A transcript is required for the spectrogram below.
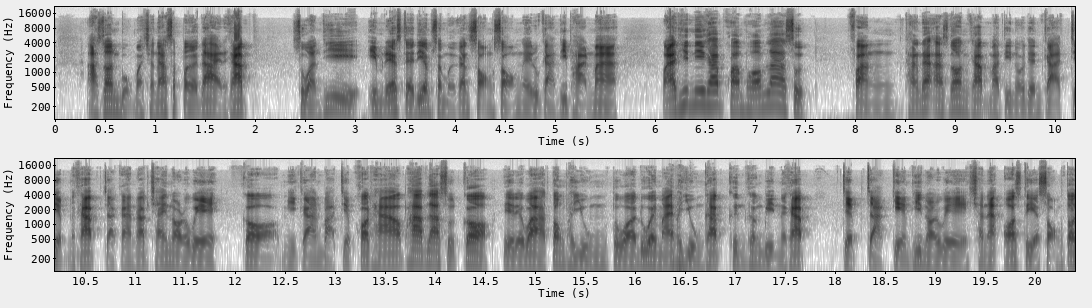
3 อาร์ซอนบุกมาชนะสเปอร์ได้นะครับ ส่วนที่อิมเรสเตเดียมเสมอกัน 2-2 ในฤดูกาลที่ผ่านมาวันอาทิตย์นี้ครับความพร้อมล่าสุดฝั่งทางด้านอาร์ซอลครับมาตินโอเดนกาดเจ็บนะครับจากการรับใช้นอร์เวย์ ก็มีการบาดเจ็บข้อเท้า ภาพล่าสุดก็เรียกได้ว่าต้องพยุงตัวด้วยไม้พยุงครับ ขึ้นเครื่องบินนะครับ เจ็บจากเกมที่นอร์เวย์ชนะออสเตรีย2ต่อ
